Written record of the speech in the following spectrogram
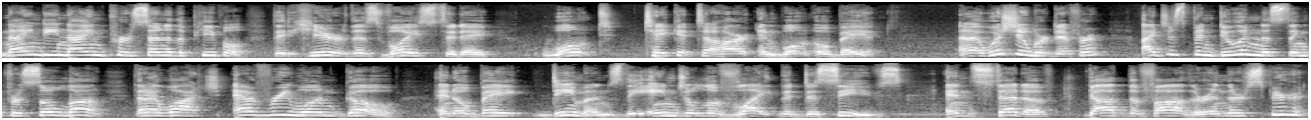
99% of the people that hear this voice today won't take it to heart and won't obey it. And I wish it were different. I've just been doing this thing for so long that I watch everyone go and obey demons, the angel of light that deceives, instead of God the Father and their spirit.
